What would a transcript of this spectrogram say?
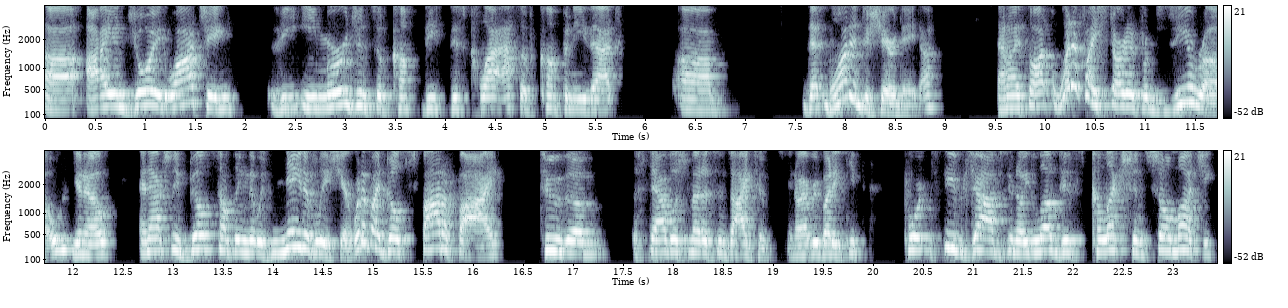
uh, I enjoyed watching the emergence of these, this class of company that um, that wanted to share data. And I thought, what if I started from zero, you know, and actually built something that was natively shared? What if I built Spotify to the established medicines iTunes? You know, everybody keep poor Steve Jobs, you know, he loved his collection so much. He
